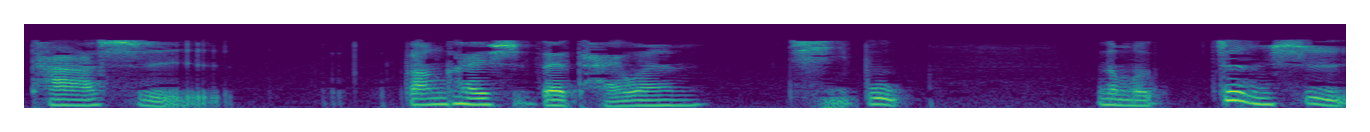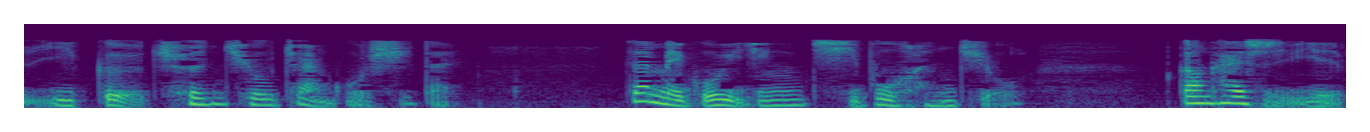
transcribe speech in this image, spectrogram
他是刚开始在台湾。起步，那么正是一个春秋战国时代，在美国已经起步很久，刚开始也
